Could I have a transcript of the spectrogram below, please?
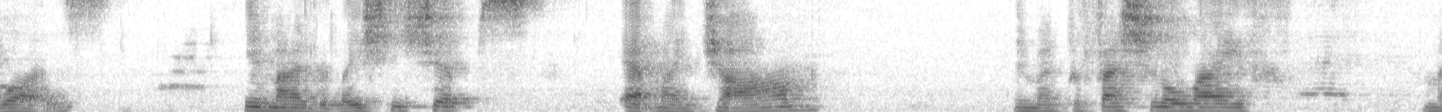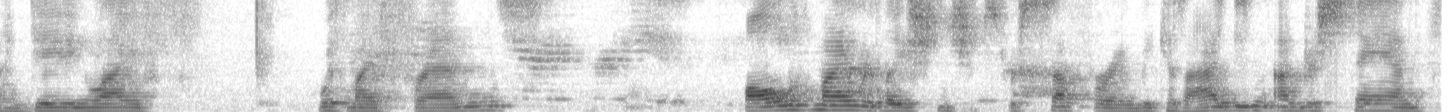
was in my relationships, at my job, in my professional life, my dating life, with my friends. All of my relationships were suffering because I didn't understand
